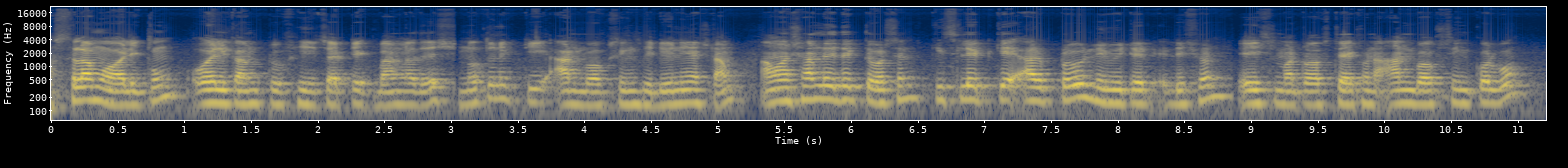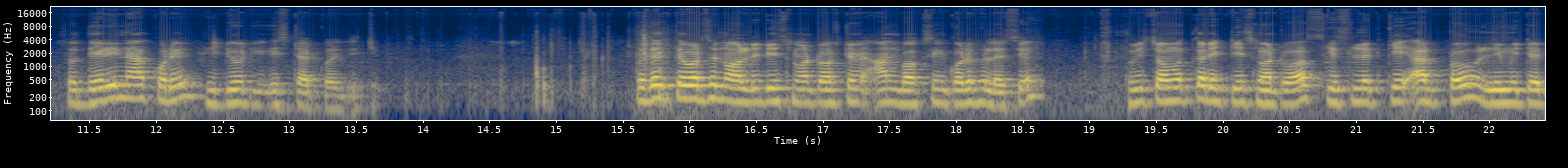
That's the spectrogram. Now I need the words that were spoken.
আসসালামু আলাইকুম, welcome to future tech Bangladesh. নতুন একটি আনবক্সিং ভিডিও নিয়ে আসলাম। আমার সামনে দেখতে পাচ্ছেন Kieslect K R pro limited edition এই স্মার্ট ওয়াচটা এখন আনবক্সিং করব। তো দেরি না করে ভিডিওটি স্টার্ট করে দিচ্ছি। তো, দেখতে পাচ্ছেন অলরেডি স্মার্ট ওয়াচটা আমি আনবক্সিং করে ফেলেছি। খুবই চমৎকার একটি smart watch Kieslect K R pro limited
